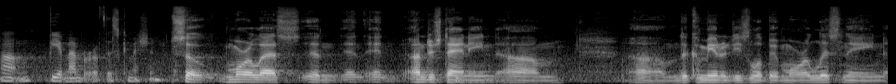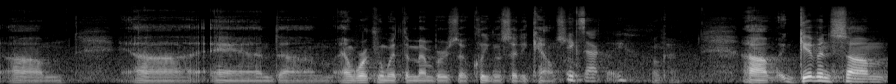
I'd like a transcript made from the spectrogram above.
um, be a member of this commission. So more or less in, in, in understanding um, um, the communities a little bit more, listening um, uh, and um, and working with the members of Cleveland City Council. Exactly. Okay. Um, given some,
